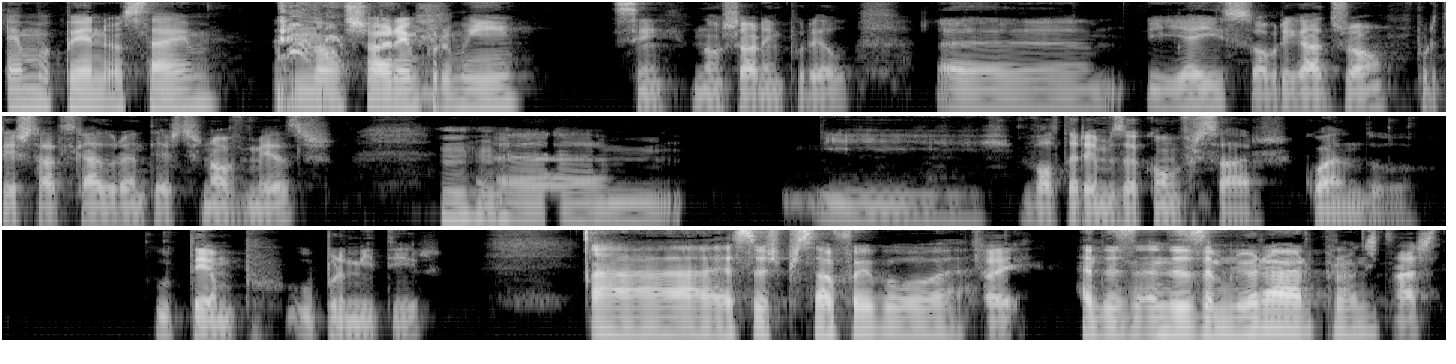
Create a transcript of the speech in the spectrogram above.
É uma pena, eu sei. Não chorem por mim. Sim, não chorem por ele. Uh, e é isso. Obrigado, João, por ter estado cá durante estes nove meses. Uhum. Um, e voltaremos a conversar quando o tempo o permitir. Ah, essa expressão foi boa. Foi? Andas, andas a melhorar, pronto. Gostaste?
